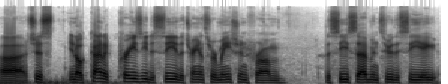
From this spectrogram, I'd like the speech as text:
Uh, it's just, you know, kind of crazy to see the transformation from the C7 to the C8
